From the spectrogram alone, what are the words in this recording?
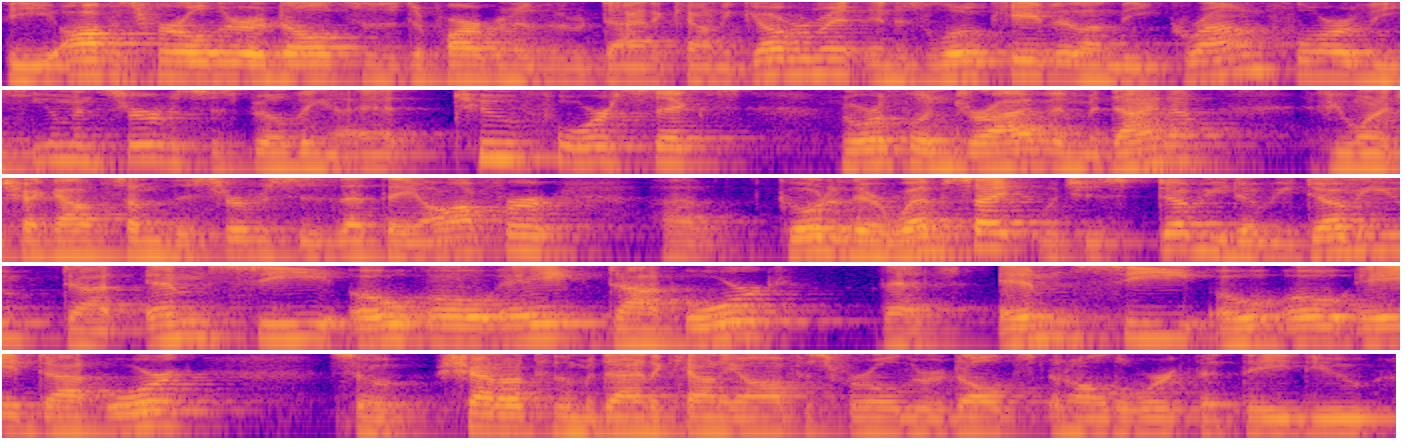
The Office for Older Adults is a department of the Medina County government and is located on the ground floor of the Human Services Building at 246 Northland Drive in Medina. If you want to check out some of the services that they offer, uh, go to their website, which is www.mcooa.org. That's mcooa.org. So, shout out to the Medina County Office for Older Adults and all the work that they do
